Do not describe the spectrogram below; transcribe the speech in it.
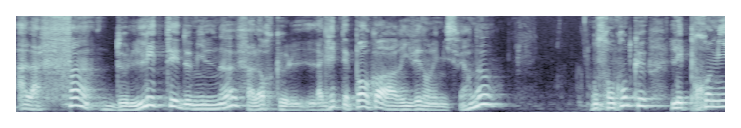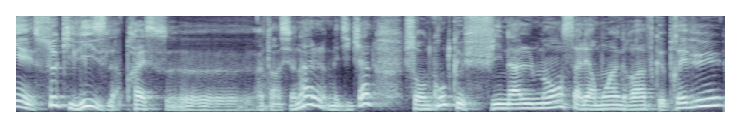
à la fin de l'été 2009, alors que la grippe n'est pas encore arrivée dans l'hémisphère nord, on se rend compte que les premiers, ceux qui lisent la presse euh, internationale, médicale, se rendent compte que finalement, ça a l'air moins grave que prévu.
